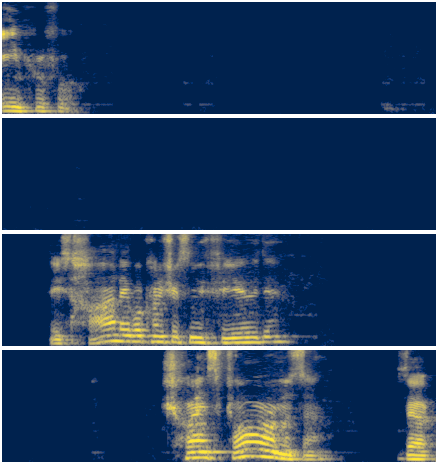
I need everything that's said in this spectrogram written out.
improve. This high level consciousness field transforms the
